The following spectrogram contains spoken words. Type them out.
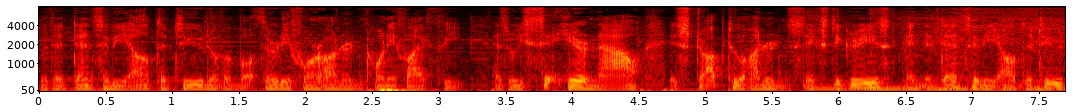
with a density altitude of about 3,425 feet. As we sit here now, it's dropped to 106 degrees, and the density altitude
